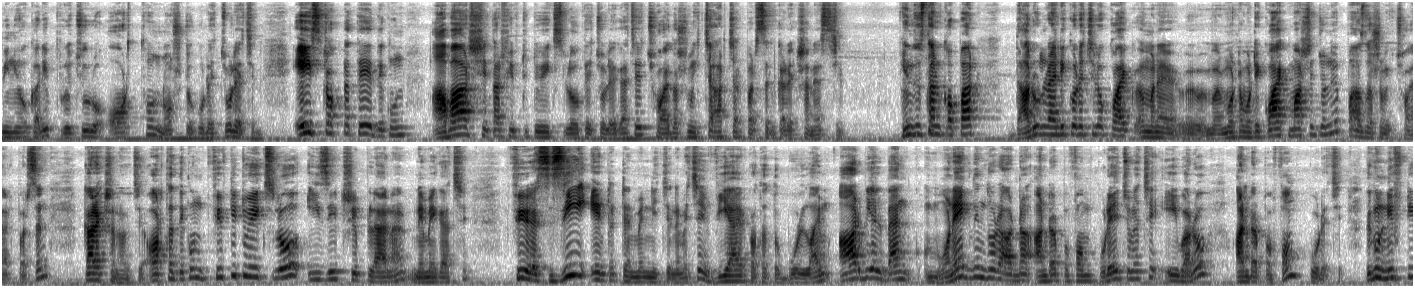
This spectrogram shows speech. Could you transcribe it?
বিনিয়োগকারী প্রচুর অর্থ নষ্ট করে চলেছেন। এই স্টকটাতে দেখুন, আবার সে তার ফিফটি টু উইক্স লোতে চলে গেছে, ছয় দশমিক চার চার পার্সেন্ট কারেকশান এসছে। হিন্দুস্তান কপার দারুণ র্যালি করেছিল কয়েক মানে মোটামুটি কয়েক মাসের জন্য পাঁচ দশমিক ছয় আট পার্সেন্ট কারেকশন হয়েছে। অর্থাৎ দেখুন fifty two weeks low easy trip planner নেমে গেছে। জি এন্টারটেনমেন্ট নিচে নেমেছে ভিআই এর কথা তো বললাম। আরবিএল ব্যাংক অনেক দিন ধরে আন্ডার পারফর্ম করেই চলেছে, এইবারও আন্ডার পারফর্ম করেছে। দেখুন নিফটি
